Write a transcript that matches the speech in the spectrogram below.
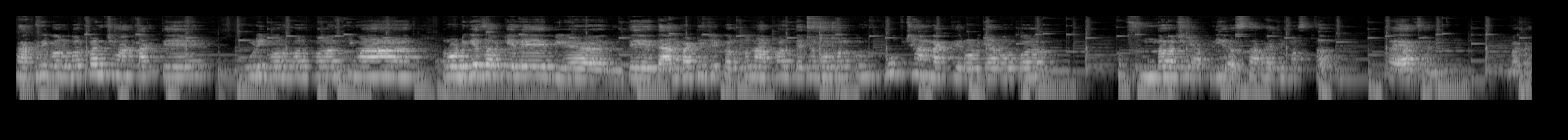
भाकरी बरोबर पण छान लागते पोळी बरोबर पण किंवा रोडगे जर केले बि- ते दालबाटी जे करतो ना आपण त्याच्याबरोबर पण खूप छान लागते रोडग्याबरोबर. खूप सुंदर अशी आपली रस्सा भाजी मस्त तयार झाली. बघा.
